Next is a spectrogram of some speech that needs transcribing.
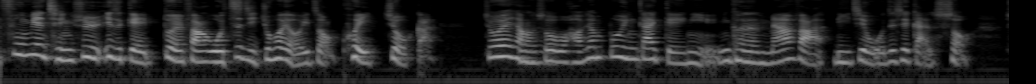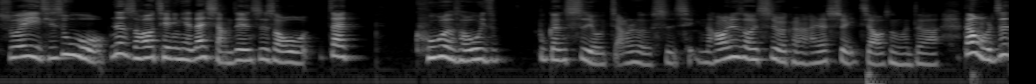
负面情绪一直给对方，我自己就会有一种愧疚感，就会想说，我好像不应该给你，你可能没办法理解我这些感受。所以其实我那时候前几天在想这件事的时候，我在哭的时候，我一直不跟室友讲任何事情，然后那时候室友可能还在睡觉什么的啊，但我这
